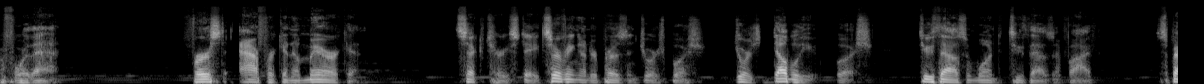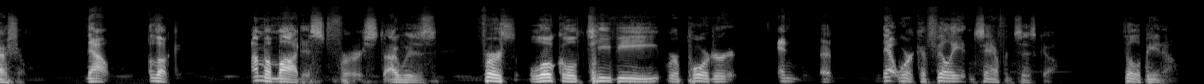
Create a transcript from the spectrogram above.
before that. First African American Secretary of State serving under President George Bush, George W. Bush, 2001 to 2005. Special. Now, look, I'm a modest first. I was first local TV reporter and uh, network affiliate in San Francisco, Filipino,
